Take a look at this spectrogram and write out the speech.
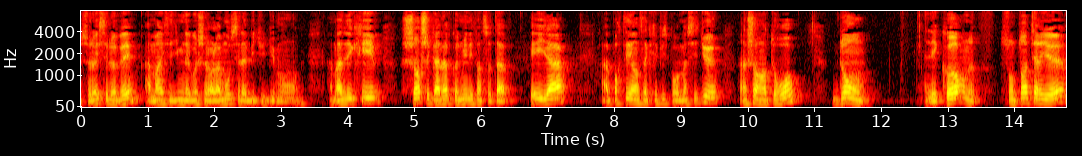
soleil s'est levé, Amar il s'est dit Minagosh alors l'amour c'est l'habitude du monde. Amar décrive Shor et Kanav Kodmin et. Et il a apporté en sacrifice pour remercier Dieu un char, un taureau, dont les cornes sont antérieures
